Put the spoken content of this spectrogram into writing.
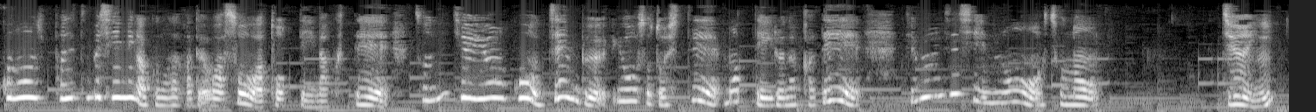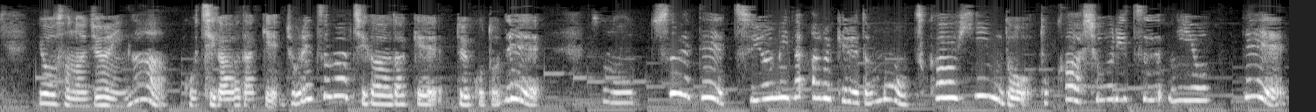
このポジティブ心理学の中ではそうは取っていなくて、その24個を全部要素として持っている中で、自分自身のその順位、要素の順位がこう違うだけ、序列が違うだけということで、その全て強みであるけれども使う頻度とか勝率によって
